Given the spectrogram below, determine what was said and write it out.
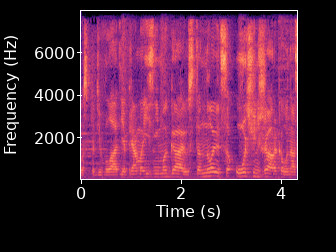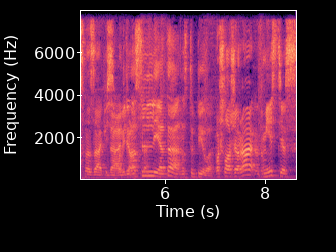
Господи, Влад, я прямо изнемогаю. Становится очень жарко у нас на записи. Да, ведь у нас подкаста. лето наступило. Пошла жара вместе с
